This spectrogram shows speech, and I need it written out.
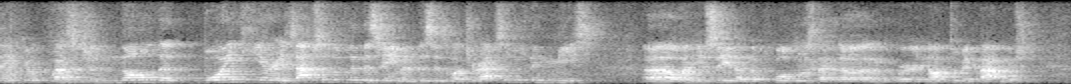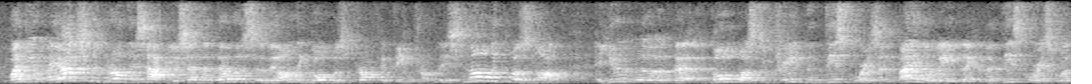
take your question. No, the point here is absolutely the same and this is what you're absolutely miss uh, when you say that the photos that uh, were not to be published. When you I actually brought this up, you said that there was the only goal was profiting from this. No, it was not. You, uh, the goal was to create the discourse, and by the way, the, the, discourse was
